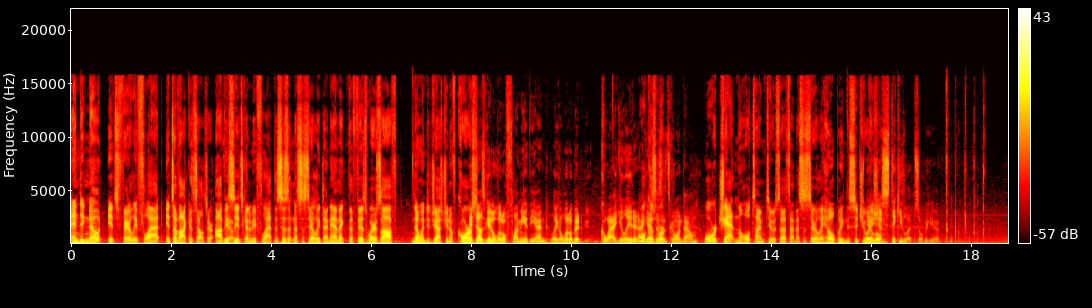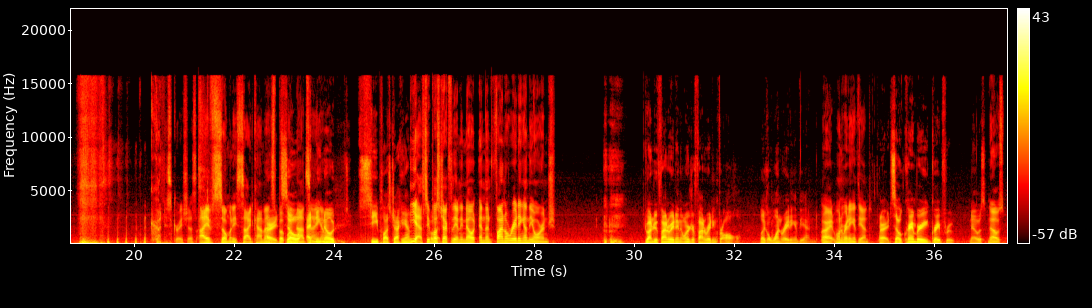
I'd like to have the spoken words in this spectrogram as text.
Ending note, it's fairly flat. It's a vodka seltzer. Obviously, Yeah. it's going to be flat. This isn't necessarily dynamic. The fizz wears off. No indigestion, of course. It does get a little phlegmy at the end, like a little bit coagulated, I guess, as it's going down. Well, we're chatting the whole time too, so that's not necessarily helping the Yeah, situation. little sticky lips over here. Goodness gracious, I have so many side comments, right, but so I'm not saying ending note C plus check again. Yeah, C plus Okay. check for the ending note, and then final rating on the orange. Do you want to do final rating the orange or final rating for all? Like a one rating at the end. All right, one rating at the end. All right, so cranberry grapefruit nose. Nose.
